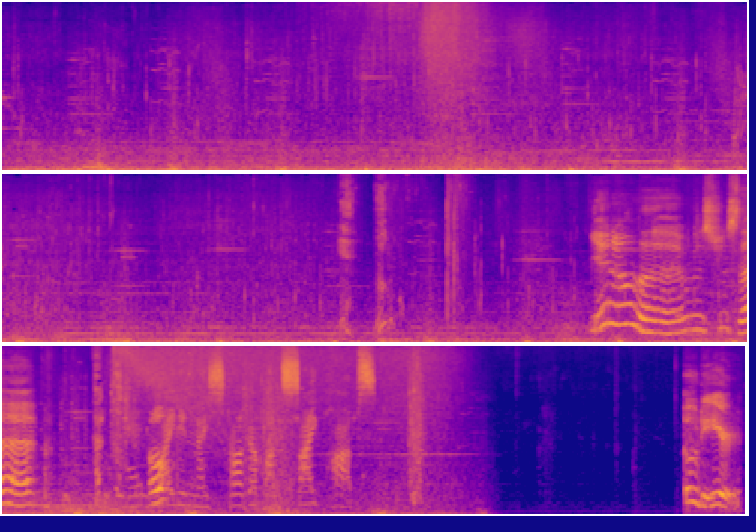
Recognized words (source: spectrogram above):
You know, uh, it was just that. Oh. Why didn't I stock up on side pops? Oh dear.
